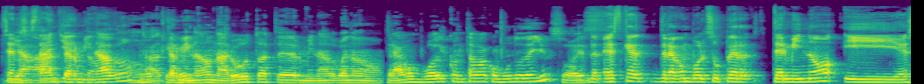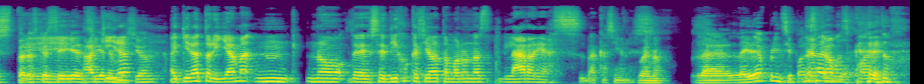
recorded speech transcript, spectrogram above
Se nos están han yendo. terminado. Ha terminado Naruto, ha terminado. Bueno, ¿Dragon Ball contaba como uno de ellos? ¿O es... Es que Dragon Ball Super terminó y este, Pero es que sigue, sigue en Akira, emisión. Akira Toriyama mm, no de- se dijo que se iba a tomar unas largas vacaciones. Bueno, la, la idea principal no es- sabemos.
